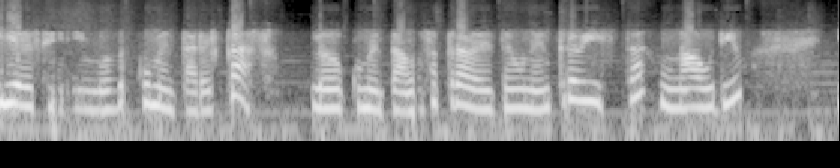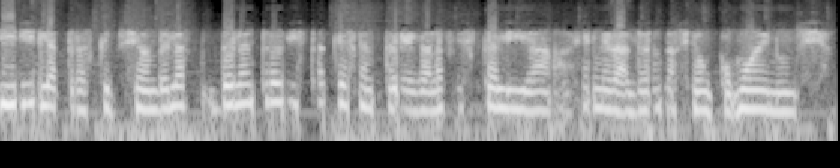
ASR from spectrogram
y decidimos documentar el caso. Lo documentamos a través de una entrevista, un audio y la transcripción de la, de la entrevista que se entrega a la Fiscalía General de la Nación como denuncia.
